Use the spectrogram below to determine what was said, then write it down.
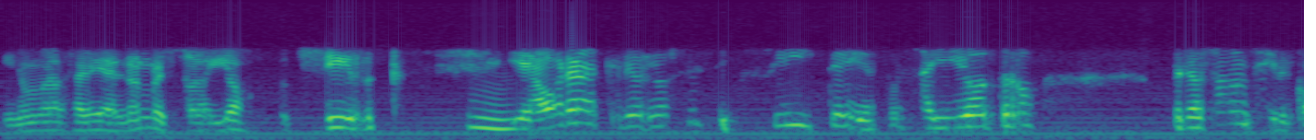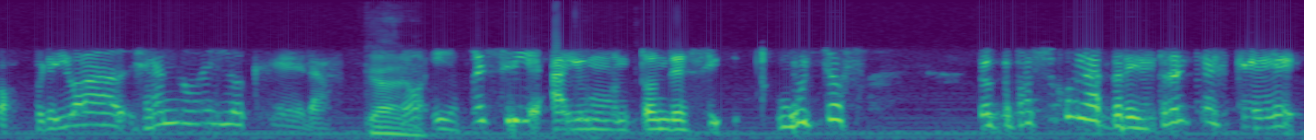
y no me va a salir el nombre, soy yo, Cirque, Mm. y ahora creo, no sé si existe, y después hay otro, pero son circos privados, ya no es lo que era. Claro. ¿no? Y después sí hay un montón de muchos. Lo que pasó con la perestroika es que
